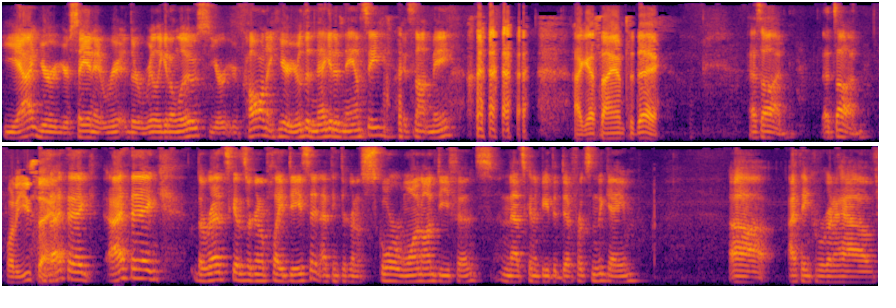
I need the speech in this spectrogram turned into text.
Yeah, you're you're saying it. Re- they're really going to lose. You're you're calling it here. You're the negative Nancy. It's not me. I guess I am today. That's odd. That's odd. What do you say? I think I think the Redskins are going to play decent. I think they're going to score one on defense, and that's going to be the difference in the game. Uh, I think we're going to have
